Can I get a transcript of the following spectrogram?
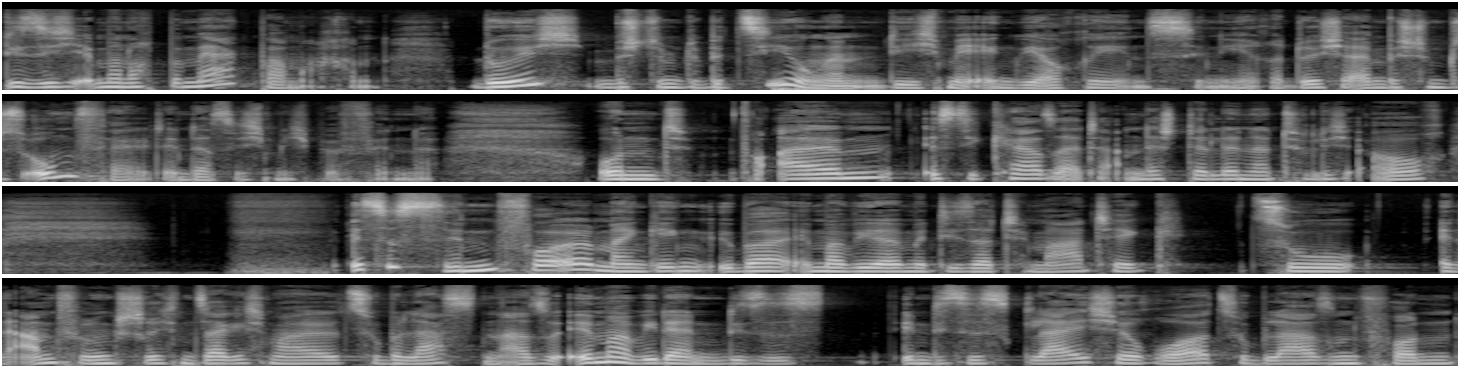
die sich immer noch bemerkbar machen. Durch bestimmte Beziehungen, die ich mir irgendwie auch reinszeniere, durch ein bestimmtes Umfeld, in das ich mich befinde. Und vor allem ist die Kehrseite an der Stelle natürlich auch, ist es sinnvoll, mein Gegenüber immer wieder mit dieser Thematik zu in Anführungsstrichen, sage ich mal, zu belasten. Also immer wieder in dieses in dieses gleiche Rohr zu blasen von,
